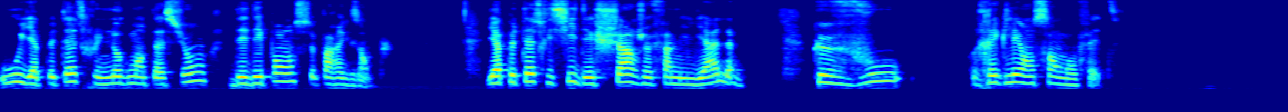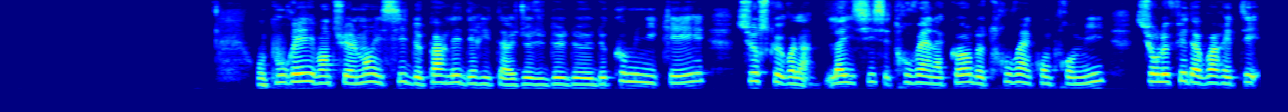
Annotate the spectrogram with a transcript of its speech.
où il y a peut-être une augmentation des dépenses, par exemple. Il y a peut-être ici des charges familiales que vous régler ensemble, en fait. On pourrait éventuellement ici de parler d'héritage, de communiquer sur ce que voilà, là ici, c'est trouver un accord, de trouver un compromis sur le fait d'avoir été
